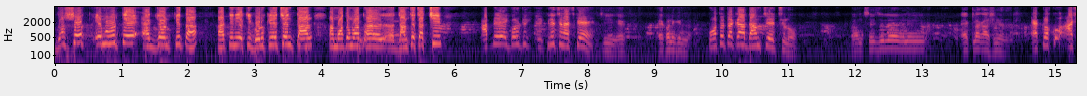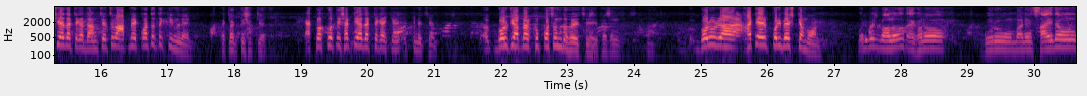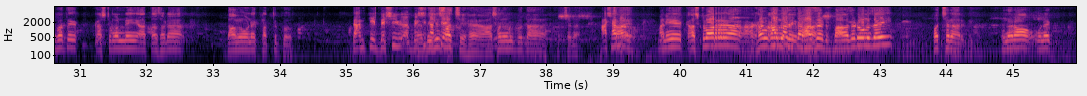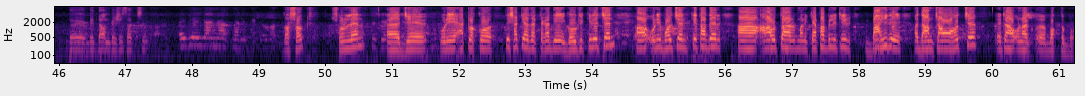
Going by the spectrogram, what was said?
দর্শক এ মুহূর্তে একজন ক্রেতা তিনি একটি গরু কিনেছেন তার মতামত জানতে চাচ্ছি। আপনি এই গরুটি কিনেছেন আজকে? জি এখনই কিনলাম। কত টাকা দাম চেয়েছিল? দাম চেয়েছিল উনি এক লাখ আশি হাজার। এক লক্ষ আশি হাজার টাকা দাম চেয়েছিল। আপনি কততে কিনলেন? এক লাখ তেষট্টি হাজার। এক লক্ষ তেষট্টি হাজার টাকায় কিনে- কিনেছেন। গরুটি আপনার খুব পছন্দ হয়েছে। পছন্দ গরুর হাটের পরিবেশ কেমন? পরিবেশ ভালো এখনও গরু মানে চাহিদা অনুপাতে কাস্টমার নেই আর তাছাড়া দামে অনেক পার্থক্য। দাম কি বেশি বেশি হ্যাঁ, বেশি চাচ্ছে? হ্যাঁ আসানোর উপর হচ্ছে না। মানে কাস্টমার আকাঙ্ক্ষা অনুযায়ী বাজেট বাজেট অনুযায়ী হচ্ছে না আর কি। ওনারা অনেক দাম বেশি চাচ্ছে। দর্শক শুনলেন যে উনি এক লক্ষ তেষট্টি হাজার টাকা দিয়ে এই গরুটি কিনেছেন। উনি বলছেন ক্রেতাদের আওতার মানে ক্যাপাবিলিটির বাহিরে দাম চাওয়া হচ্ছে। এটা ওনার বক্তব্য।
